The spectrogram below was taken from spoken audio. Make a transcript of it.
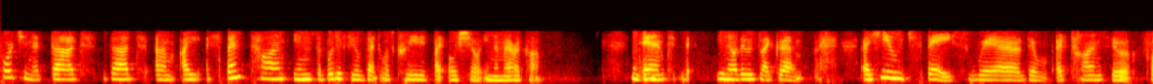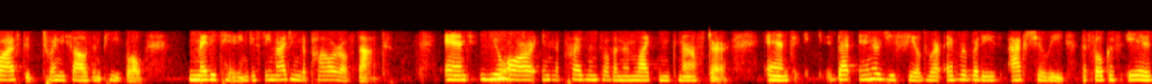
fortunate that that um, I spent time in the Buddha field that was created by Osho in America, mm-hmm. and you know there was like a, um, a huge space where there at times there were five to twenty thousand people meditating. Just imagine the power of that, and you mm-hmm. are in the presence of an enlightened master, and that energy field where everybody is actually the focus is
